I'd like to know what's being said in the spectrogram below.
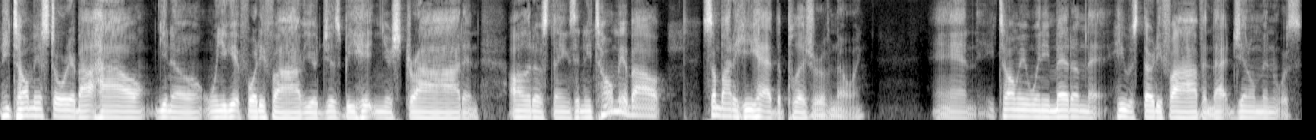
he told me a story about how, you know, when you get 45, you'll just be hitting your stride and all of those things. And he told me about somebody he had the pleasure of knowing. And he told me when he met him that he was 35 and that gentleman was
